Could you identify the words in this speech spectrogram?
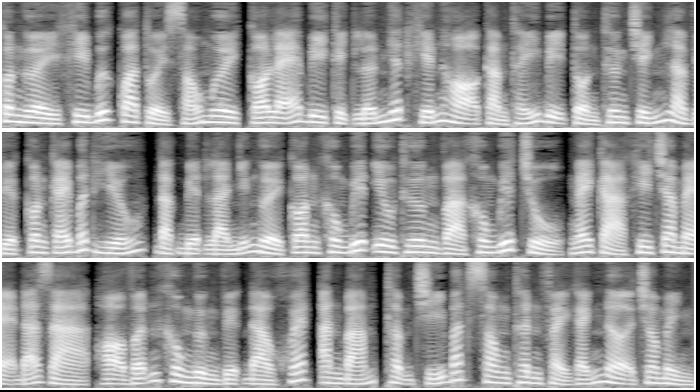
Con người khi bước qua tuổi 60, có lẽ bi kịch lớn nhất khiến họ cảm thấy bị tổn thương chính là việc con cái bất hiếu, đặc biệt là những người con không biết yêu thương và không biết chủ, ngay cả khi cha mẹ đã già, họ vẫn không ngừng việc đào khoét, ăn bám, thậm chí bắt song thân phải gánh nợ cho mình.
